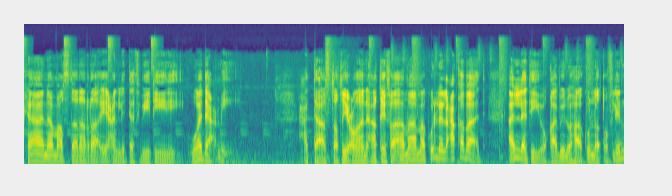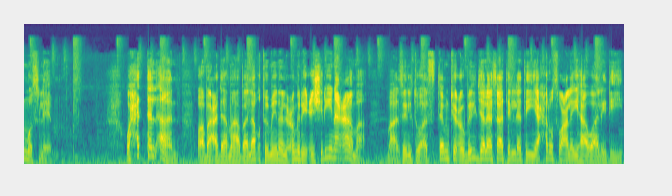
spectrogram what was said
كان مصدرا رائعا لتثبيتي ودعمي. حتى أستطيع أن أقف أمام كل العقبات التي يقابلها كل طفل مسلم. وحتى الآن وبعدما بلغت من العمر عشرين عاما ما زلت أستمتع بالجلسات التي يحرص عليها والدي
